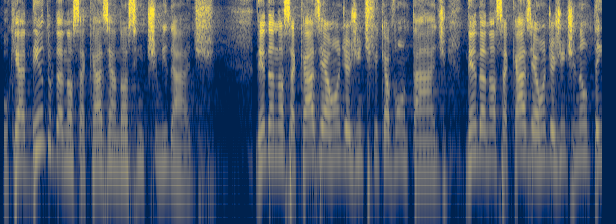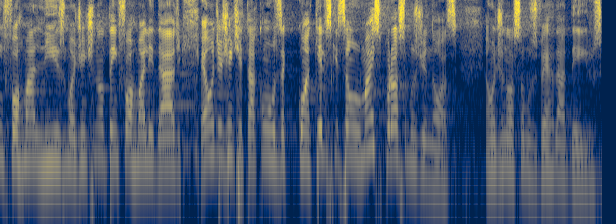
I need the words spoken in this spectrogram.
Porque dentro da nossa casa é a nossa intimidade. Dentro da nossa casa é onde a gente fica à vontade. Dentro da nossa casa é onde a gente não tem formalismo, a gente não tem formalidade. É onde a gente está com, com aqueles que são mais próximos de nós. É onde nós somos verdadeiros.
